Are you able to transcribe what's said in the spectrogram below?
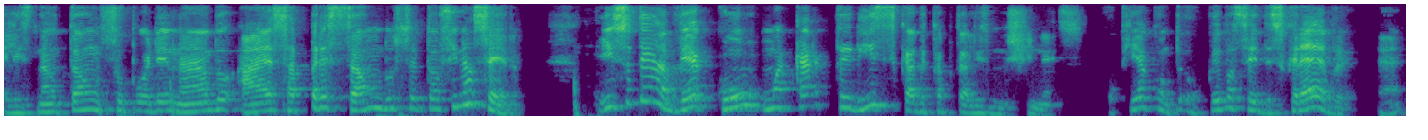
eles não estão subordinados a essa pressão do setor financeiro. Isso tem a ver com uma característica do capitalismo chinês. O que, o que você descreve, né,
